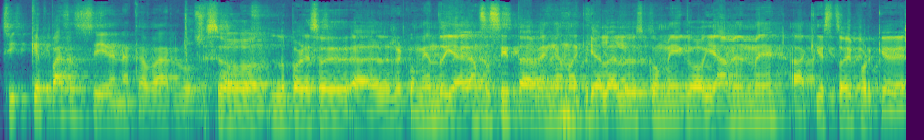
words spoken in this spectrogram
Sí, ¿Qué pasa si se llegan a acabar los fondos? Por eso les recomiendo y hagan su cita, vengan aquí a la luz conmigo, llámenme, aquí estoy porque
